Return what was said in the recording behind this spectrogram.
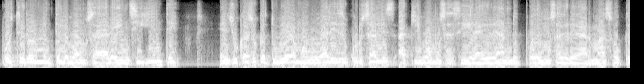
posteriormente le vamos a dar en siguiente. En su caso que tuviéramos varias sucursales, aquí vamos a seguir agregando, podemos agregar más, ok.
